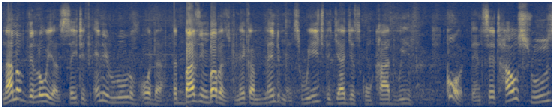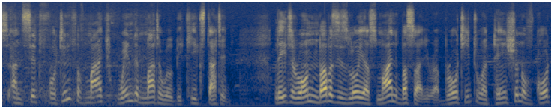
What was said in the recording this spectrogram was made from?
none of the lawyers cited any rule of order that bars Mbabazi to make amendments which the judges concurred with. Court then set house rules and set 14th of March when the matter will be kick-started. Later on, Mbabazi's lawyer Asuman Basalirwa brought it to attention of court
